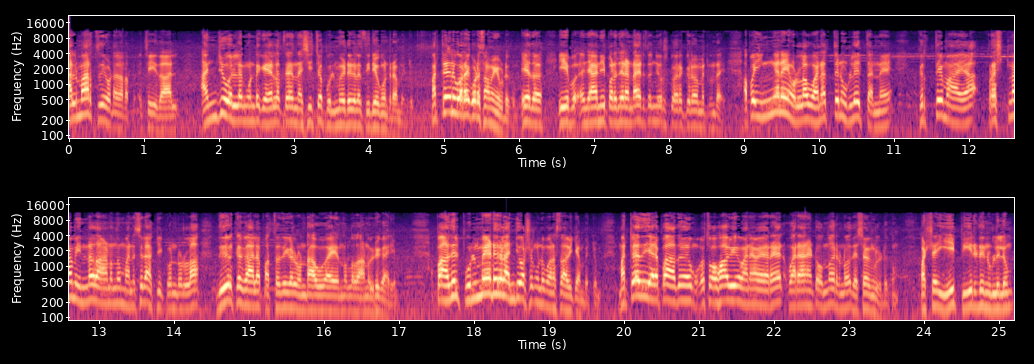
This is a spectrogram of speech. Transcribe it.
ആത്മാർത്ഥതയോടെ ചെയ്താൽ അഞ്ചു കൊല്ലം കൊണ്ട് കേരളത്തിലെ നശിച്ച പുൽമേടുകളെ തിരികെ കൊണ്ടുവരാൻ പറ്റും. മറ്റേതിന് കുറേ കൂടെ സമയമെടുക്കും ഏത്? ഈ ഞാൻ ഈ പറഞ്ഞ രണ്ടായിരത്തി അഞ്ഞൂറ് സ്ക്വയർ കിലോമീറ്ററിന്റെ അപ്പോൾ ഇങ്ങനെയുള്ള വനത്തിനുള്ളിൽ തന്നെ കൃത്യമായ പ്രശ്നം ഇന്നതാണെന്ന് മനസ്സിലാക്കിക്കൊണ്ടുള്ള ദീർഘകാല പദ്ധതികൾ ഉണ്ടാവുക എന്നുള്ളതാണ് ഒരു കാര്യം. അപ്പോൾ അതിൽ പുൽമേടുകൾ അഞ്ച് വർഷം കൊണ്ട് പുനഃസ്ഥാപിക്കാൻ പറ്റും. മറ്റേത് ചിലപ്പോൾ അത് സ്വാഭാവിക വന വേറെ വരാനായിട്ട് ഒന്നോ രണ്ടോ ദശകങ്ങൾ എടുക്കും. പക്ഷേ ഈ പീരീഡിനുള്ളിലും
